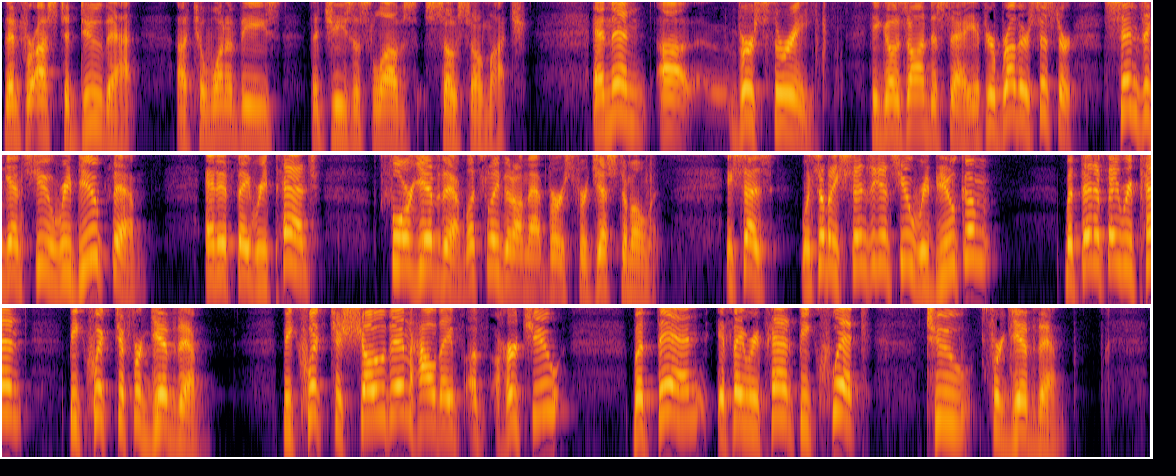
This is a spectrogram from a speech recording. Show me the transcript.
than for us to do that uh, to one of these that Jesus loves so, so much. And then, uh, verse 3, he goes on to say, If your brother or sister sins against you, rebuke them. And if they repent, forgive them. Let's leave it on that verse for just a moment. He says, When somebody sins against you, rebuke them. But then if they repent, be quick to forgive them. Be quick to show them how they've uh, hurt you. But then, if they repent, be quick to forgive them.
